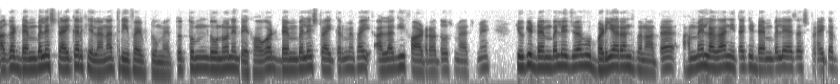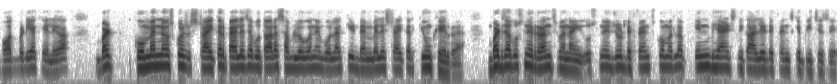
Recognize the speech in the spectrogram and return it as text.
अगर डेम्बेले स्ट्राइकर खेला ना थ्री फाइव टू में तो तुम दोनों ने देखा होगा डेम्बेले स्ट्राइकर में भाई अलग ही फाड़ रहा था उस मैच में क्योंकि डेम्बेले जो है वो बढ़िया रन बनाता है। हमें लगा नहीं था कि डेम्बेले एज अ स्ट्राइकर बहुत बढ़िया खेलेगा बट कोमेन ने उसको स्ट्राइकर पहले जब उतारा सब लोगों ने बोला कि डेम्बेले स्ट्राइकर क्यों खेल रहा है। बट जब उसने रन बनाई उसने जो डिफेंस को मतलब इन बिहाइंड निकाले डिफेंस के पीछे से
